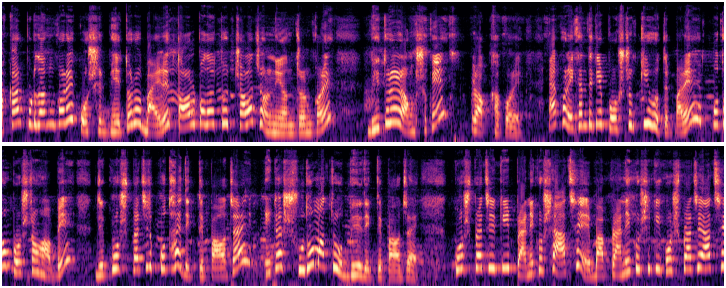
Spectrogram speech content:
আকার প্রদান করে, কোষের ভেতর ও বাইরে তরল পদার্থ চলাচল নিয়ন্ত্রণ করে, ভিতরের অংশকে রক্ষা করে। এখন এখান থেকে প্রশ্ন কি হতে পারে? প্রথম প্রশ্ন হবে যে কোষ প্রাচীর কোথায় দেখতে পাওয়া যায়? এটা শুধুমাত্র উদ্ভিদে দেখতে পাওয়া যায়। কোষ প্রাচীর কি প্রাণী কোষে আছে বা প্রাণী কোষে কি কোষ প্রাচীর আছে?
